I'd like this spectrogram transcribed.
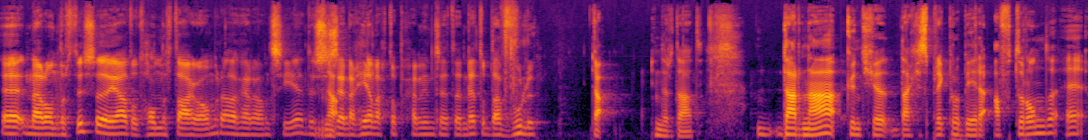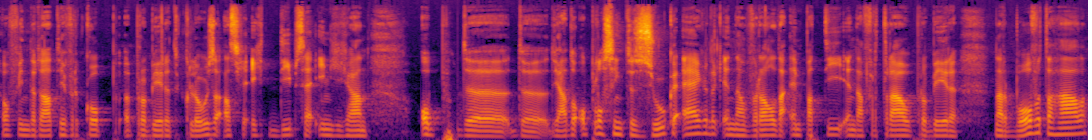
uh, naar ondertussen ja, tot 100 dagen omruilgarantie. Hè. Dus ze zijn daar heel hard op gaan inzetten, net op dat voelen. Ja, inderdaad. Daarna kun je dat gesprek proberen af te ronden, hè, of inderdaad je verkoop eh, proberen te closen als je echt diep bent ingegaan op de, de, ja, de oplossing te zoeken eigenlijk, en dan vooral dat empathie en dat vertrouwen proberen naar boven te halen.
